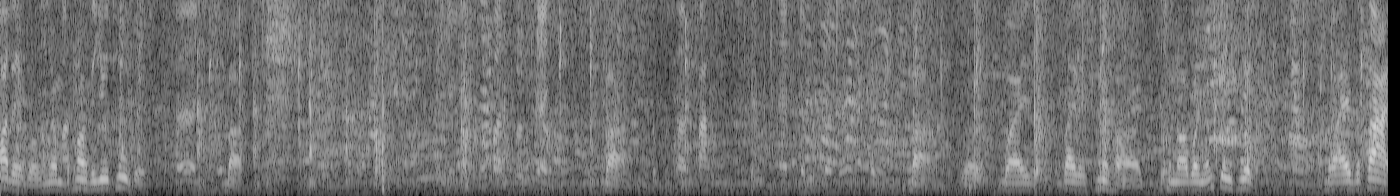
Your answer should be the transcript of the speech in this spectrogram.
អត់ទេបងខ្ញុំបង្ហោះទៅ YouTube ទេតែបាទយើងទៅបានព្រឹងចេញបាទទៅថាប៉ះអែបចិត្តចិត្តបាទបាយបាយតែឈ្មោះហើយ channel របស់ខ្ញុំចេញភ្លុកបាយប្រសាទ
